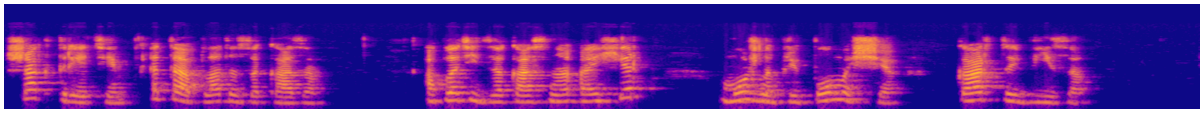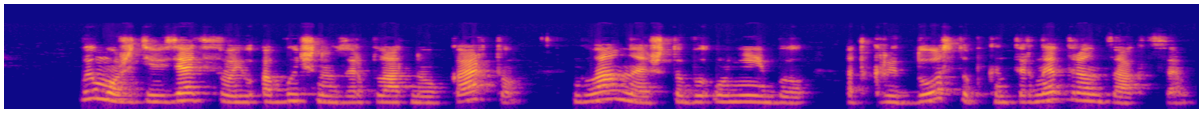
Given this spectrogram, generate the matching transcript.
Шаг третий – это оплата заказа. Оплатить заказ на iHerb можно при помощи карты Visa. Вы можете взять свою обычную зарплатную карту, главное, чтобы у ней был открыт доступ к интернет-транзакциям.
